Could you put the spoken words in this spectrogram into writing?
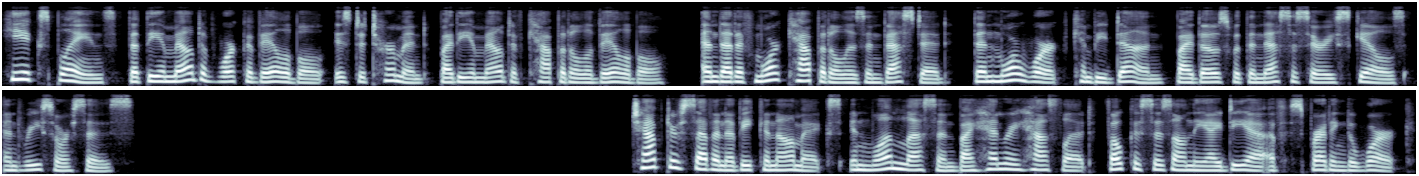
He explains that the amount of work available is determined by the amount of capital available, and that if more capital is invested, then more work can be done by those with the necessary skills and resources. Chapter 7 of Economics in One Lesson by Henry Hazlitt focuses on the idea of spreading the work.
